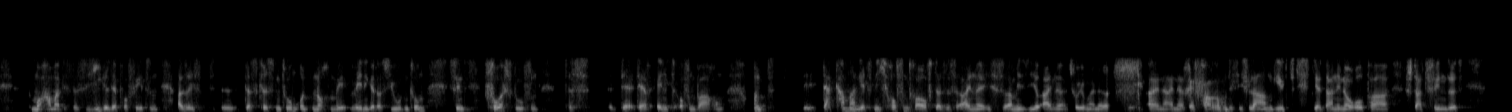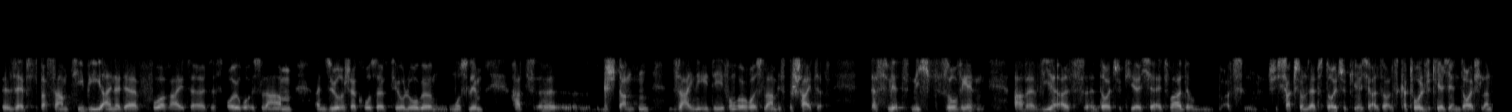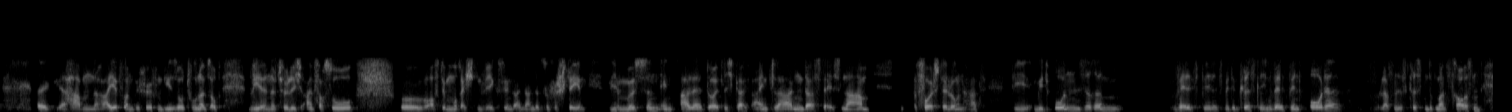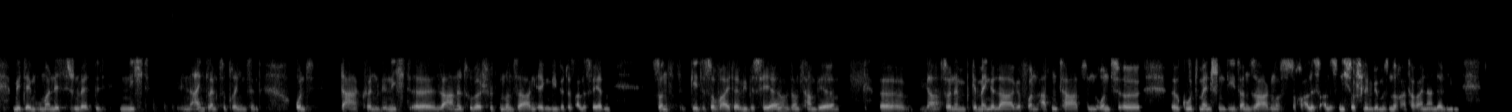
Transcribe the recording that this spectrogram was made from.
Mohammed ist das Siegel der Propheten. Also ist äh, das Christentum und noch mehr, weniger das Judentum sind Vorstufen des, der, der Endoffenbarung. Und äh, da kann man jetzt nicht hoffen drauf, dass es eine Islamisierung, eine, Entschuldigung, eine, eine, eine Reform des Islam gibt, der dann in Europa stattfindet, selbst Bassam Tibi, einer der Vorreiter des Euro-Islam, ein syrischer großer Theologe, Muslim, hat äh, gestanden, seine Idee vom Euro-Islam ist gescheitert. Das wird nicht so werden. Aber wir als äh, deutsche Kirche etwa, als, ich sage schon selbst deutsche Kirche, also als katholische Kirche in Deutschland, äh, haben eine Reihe von Bischöfen, die so tun, als ob wir natürlich einfach so auf dem rechten Weg sind, einander zu verstehen. Wir müssen in aller Deutlichkeit einklagen, dass der Islam Vorstellungen hat, die mit unserem Weltbild, mit dem christlichen Weltbild oder lassen wir das Christentum ganz draußen, mit dem humanistischen Weltbild nicht in Einklang zu bringen sind. Und da können wir nicht äh, Sahne drüber schütten und sagen, irgendwie wird das alles werden. Sonst geht es so weiter wie bisher. Sonst haben wir äh, ja so eine Gemengelage von Attentaten und äh, äh Gutmenschen, die dann sagen, es ist doch alles alles nicht so schlimm. Wir müssen doch einfach einander lieben.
